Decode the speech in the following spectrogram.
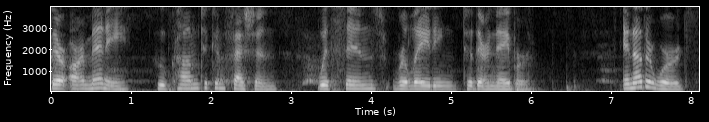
There are many who come to confession with sins relating to their neighbor. In other words,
